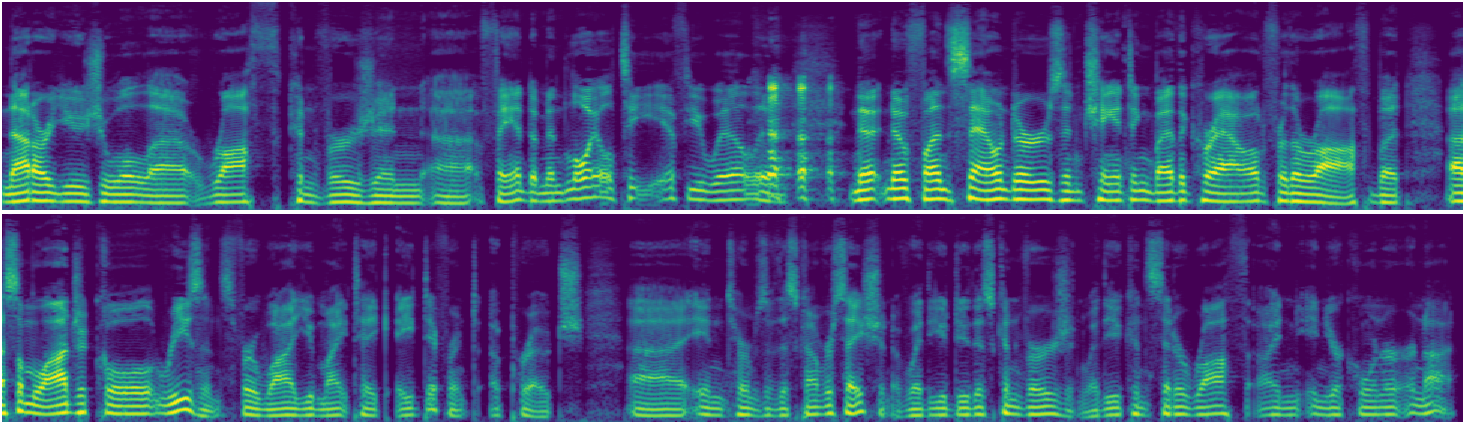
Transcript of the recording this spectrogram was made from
not our usual uh, Roth conversion uh, fandom and loyalty, if you will. And no, no fun sounders and chanting by the crowd for the Roth, but uh, some logical reasons for why you might take a different approach uh, in terms of this conversation of whether you do this conversion, whether you consider Roth in, in your corner or not.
